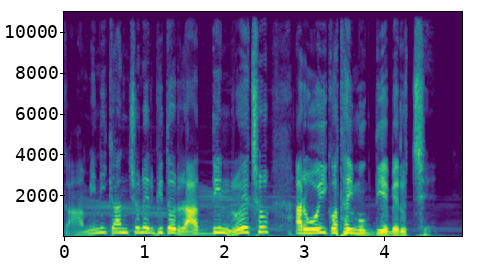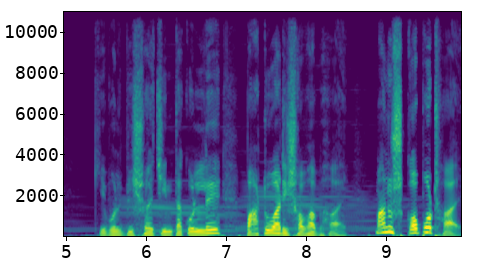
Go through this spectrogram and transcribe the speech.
কামিনী কাঞ্চনের ভিতর রাত দিন রয়েছ আর ওই কথাই মুখ দিয়ে বেরুচ্ছে। কেবল বিষয় চিন্তা করলে পাটোয়ারি স্বভাব হয়, মানুষ কপট হয়।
